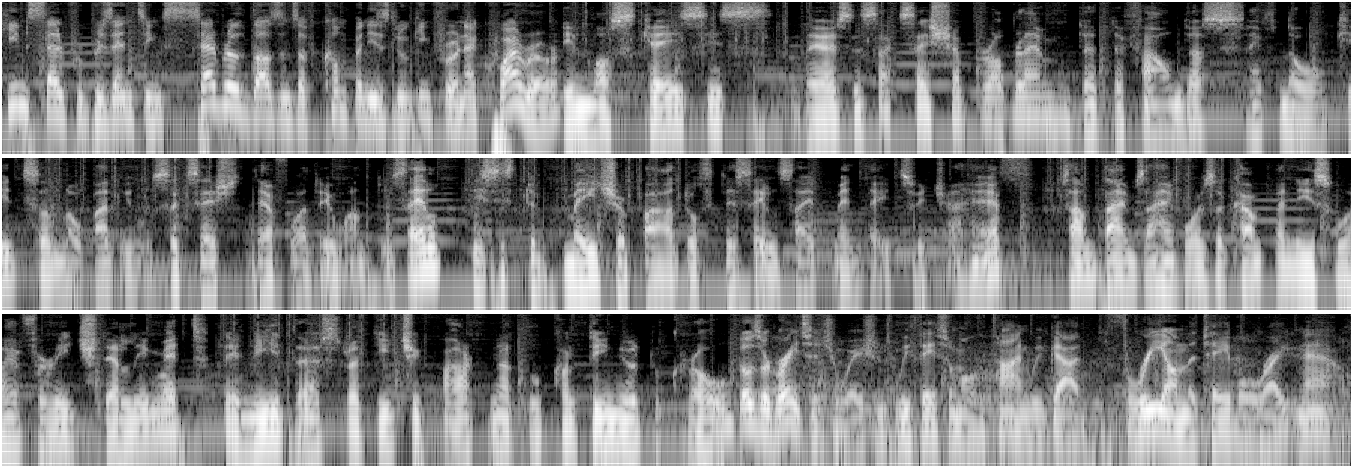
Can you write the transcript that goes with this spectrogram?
himself representing several dozens of companies looking for an acquirer. In most cases, there's a succession problem that the founders have no kids or nobody who success, therefore they want to sell. This is the major part of the sales side mandates which I have. Sometimes I have also companies who have reached their limit. They need a strategic partner to continue to grow. Those are great situations. We face them all the time. We've got three on the table right now.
